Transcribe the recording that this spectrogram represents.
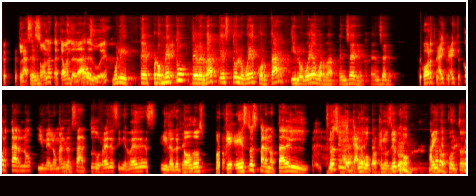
Clase zona te acaban de dar, Edu, ¿eh? Willy, te prometo de verdad que esto lo voy a cortar y lo voy a guardar. En serio, en serio. hay, hay, que cortarlo y me lo mandas a tus redes y mis redes y las de todos, porque esto es para notar el. No es un decálogo, porque nos dio como 20 ah, puntos.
